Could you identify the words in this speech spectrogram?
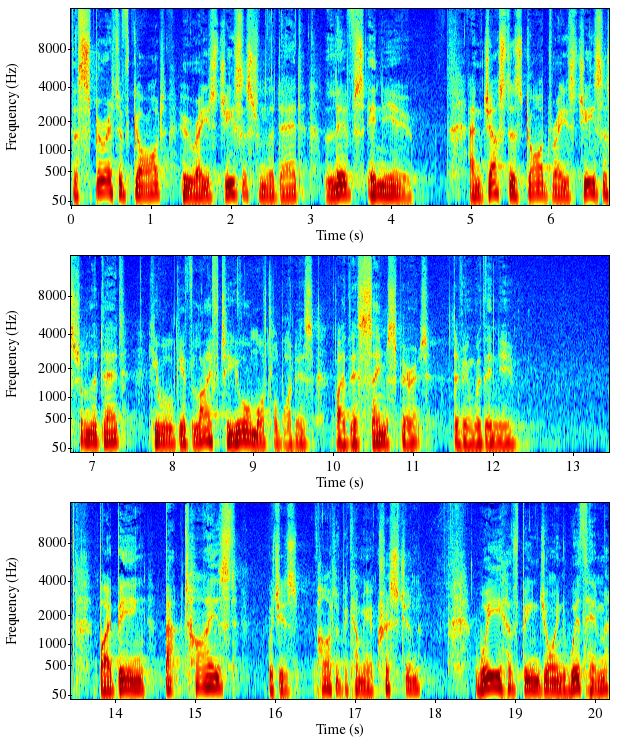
The Spirit of God, who raised Jesus from the dead, lives in you. And just as God raised Jesus from the dead, he will give life to your mortal bodies by this same Spirit living within you. By being baptized, which is part of becoming a Christian, we have been joined with him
